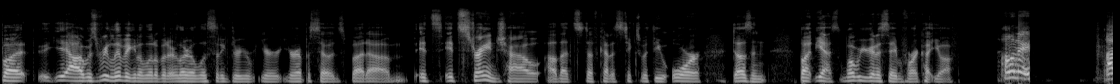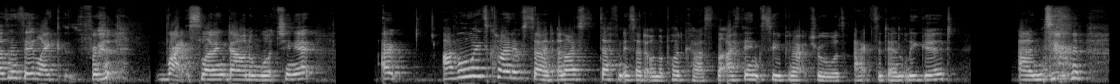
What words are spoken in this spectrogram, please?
but yeah, I was reliving it a little bit earlier, listening through your, your your episodes. But um, it's it's strange how how that stuff kind of sticks with you or doesn't. But yes, what were you gonna say before I cut you off? Oh no, I was gonna say like for right slowing down and watching it. I I've always kind of said, and I've definitely said it on the podcast, that I think Supernatural was accidentally good, and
